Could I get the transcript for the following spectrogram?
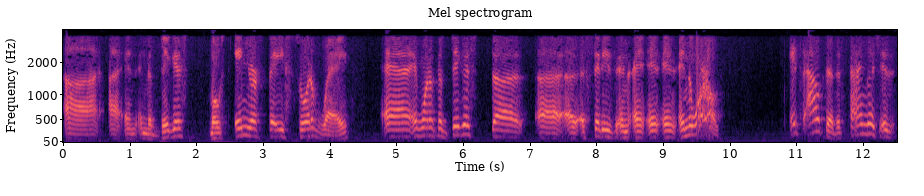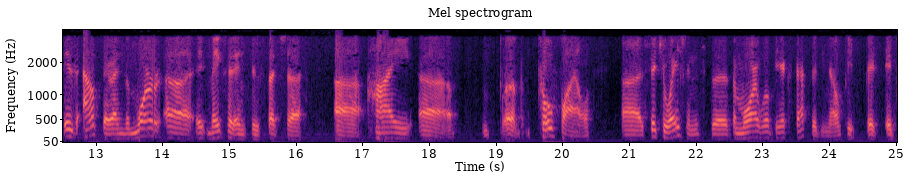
uh, uh, in, in the biggest, most in-your-face sort of way, uh, in one of the biggest uh, uh, uh, cities in, in in in the world it's out there. The Spanglish is is out there, and the more uh, it makes it into such a uh, high uh, uh, profile uh, situations, the the more it will be accepted. You know, it, it's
